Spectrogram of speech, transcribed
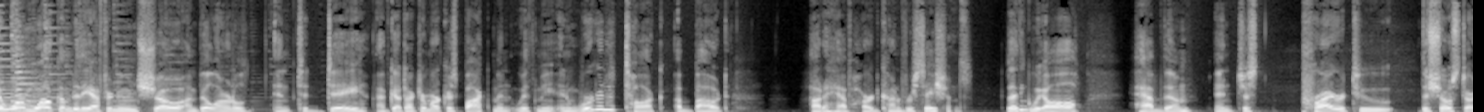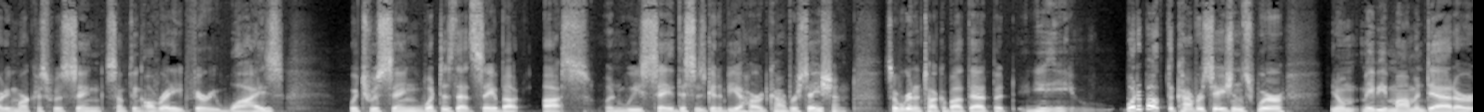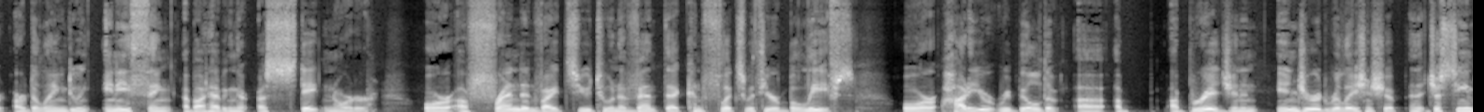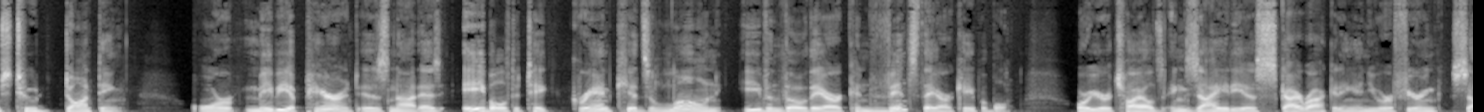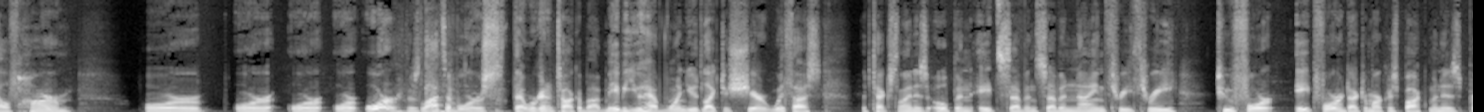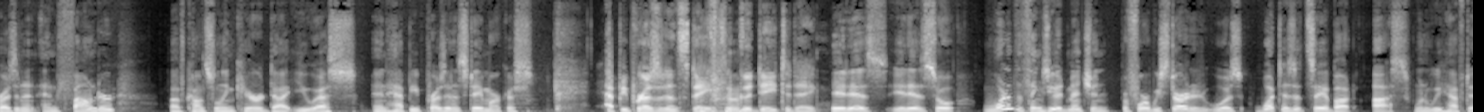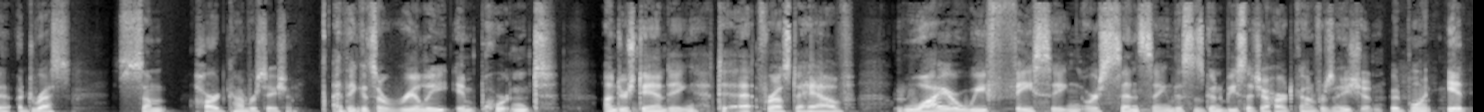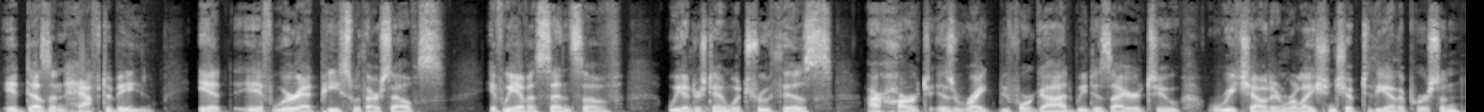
And a warm welcome to the afternoon show. I'm Bill Arnold, and today I've got Dr. Marcus Bachmann with me, and we're going to talk about how to have hard conversations. Because I think we all have them. And just prior to the show starting, Marcus was saying something already very wise, which was saying, What does that say about us when we say this is going to be a hard conversation? So we're going to talk about that. But what about the conversations where you know, maybe mom and dad are, are delaying doing anything about having their estate in order, or a friend invites you to an event that conflicts with your beliefs, or how do you rebuild a, a, a bridge in an injured relationship and it just seems too daunting, or maybe a parent is not as able to take grandkids alone even though they are convinced they are capable or your child's anxiety is skyrocketing and you are fearing self-harm or or or or or. There's lots of ors that we're going to talk about. Maybe you have one you'd like to share with us. The text line is open 877-933-2484 dr marcus bachmann is president and founder of counselingcare.us and happy president's day marcus. Happy president's day. It's a good day today. It is. It is. So one of the things you had mentioned before we started was what does it say about us when we have to address some hard conversation? I think it's a really important understanding to, uh, for us to have. Why are we facing or sensing this is going to be such a hard conversation? Good point. It it doesn't have to be. It if we're at peace with ourselves, if we have a sense of we understand what truth is, our heart is right before God. We desire to reach out in relationship to the other person.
